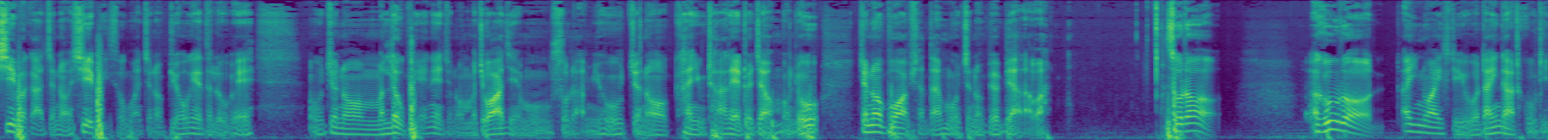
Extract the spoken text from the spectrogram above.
ရှေ့ဘက်ကကျွန်တော်ရှေ့အပြီဆုံးမှာကျွန်တော်ပြောခဲ့သလိုပဲဟိုကျွန်တော်မလုတ်ဖဲနဲ့ကျွန်တော်မကြွားခြင်းဘူးဆိုတာမျိုးကျွန်တော်ခံယူထားတဲ့အတွက်ကြောင့်မလို့ကျွန်တော်ဘဝဖြတ်တန်းမှုကျွန်တော်ပြောပြတာပါဆိုတော့အခုတော့အဲ့ noise တွေကိုတိုင်းတာတစ်ခုထိ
